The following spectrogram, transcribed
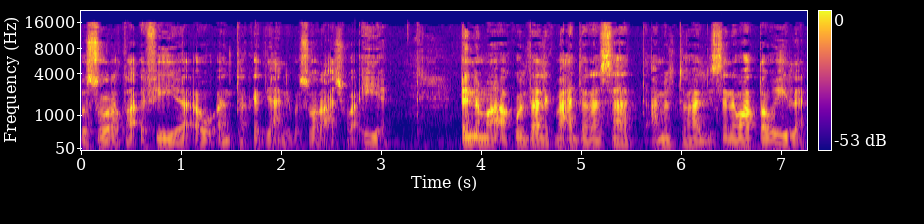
بصورة طائفية أو أنتقد يعني بصورة عشوائية. إنما أقول ذلك بعد دراسات عملتها لسنوات طويلة.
